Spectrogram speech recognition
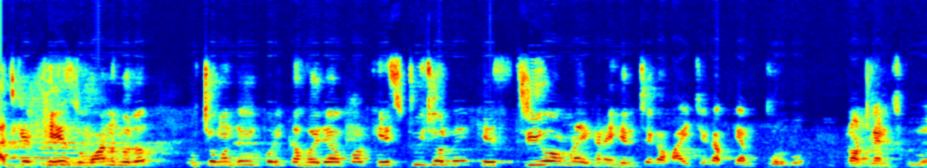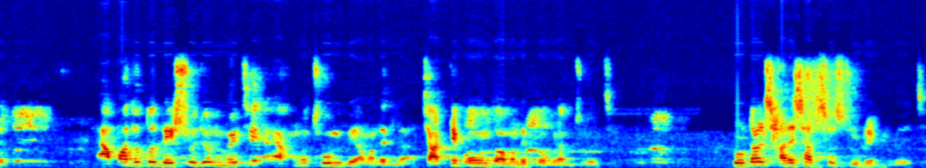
আজকে ফেজ ওয়ান হলো, উচ্চ মাধ্যমিক পরীক্ষা হয়ে যাওয়ার পর ফেজ টু চলবে ফেজ থ্রিও আমরা এখানে health check up eye check up camp করব নটল্যান্ড স্কুলে আপাতত দেড়শো জন হয়েছে, এখনও চলবে, আমাদের চারটে পর্যন্ত আমাদের প্রোগ্রাম চলছে। টোটাল সাড়ে সাতশো স্টুডেন্ট রয়েছে।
